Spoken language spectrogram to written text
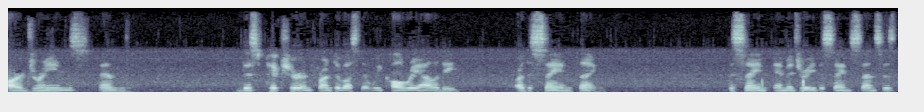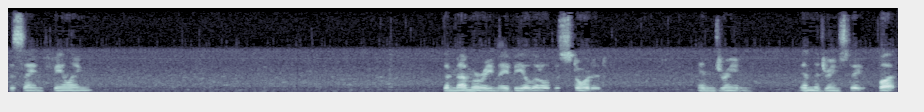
our dreams and this picture in front of us that we call reality are the same thing. The same imagery, the same senses, the same feeling. The memory may be a little distorted in dream, in the dream state, but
